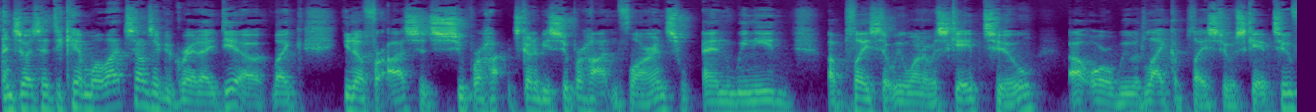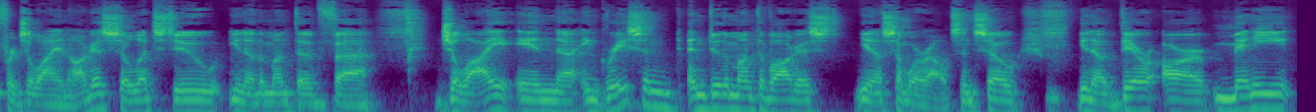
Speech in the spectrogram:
And so I said to Kim, well, that sounds like a great idea. Like, you know, for us, it's super hot. It's going to be super hot in Florence, and we need a place that we want to escape to, uh, or we would like a place to escape to for July and August. So let's do, you know, the month of uh, July in uh, in Greece, and and do the month of August, you know, somewhere else. And so, you know, there are many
